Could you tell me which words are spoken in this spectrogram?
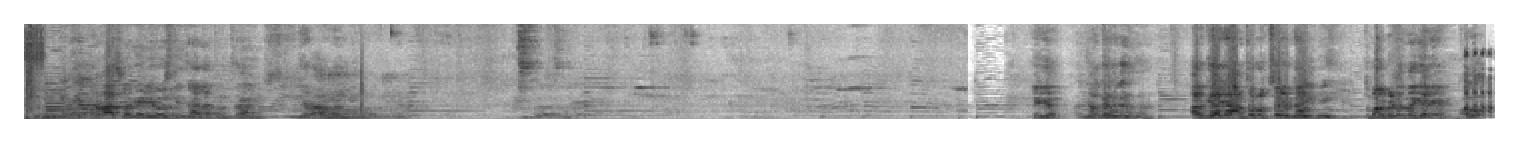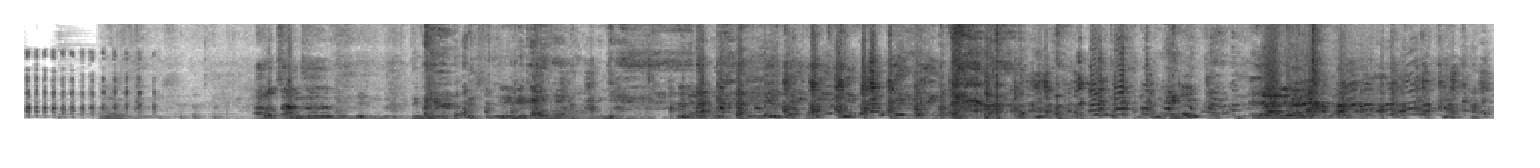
प्रवास वगैरे व्यवस्थित झाला तुमचा? ठीक आहे. नका नका अरे घ्या घ्या आमचं रोजचं येतो तुम्हाला भेटत नाही घ्या घ्या. रोजचं आमचं. तुम्ही भिकारीच आहे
